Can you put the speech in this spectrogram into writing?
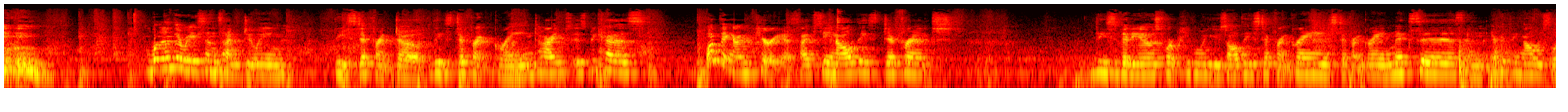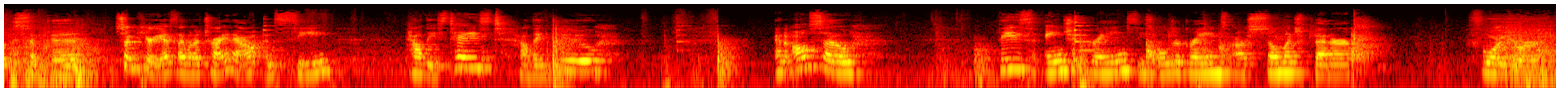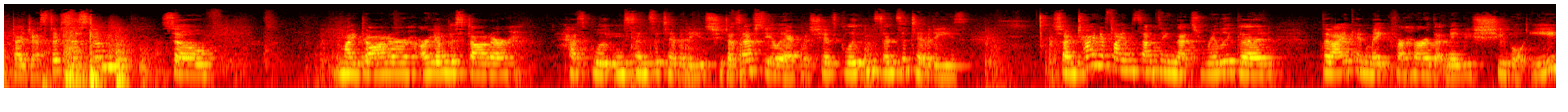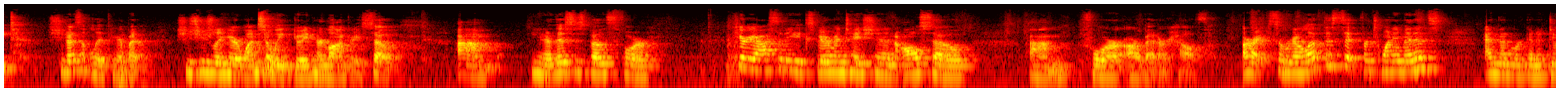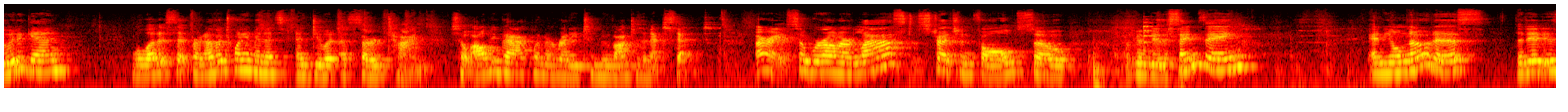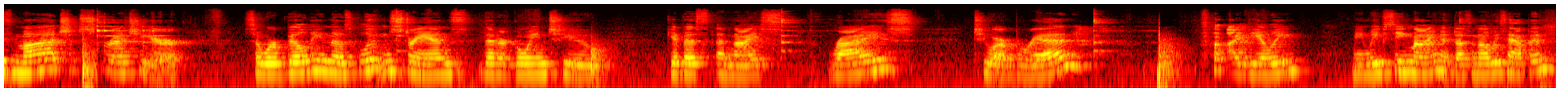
one of the reasons I'm doing these different dough, these different grain types is because one thing I'm curious. I've seen all these different these videos where people use all these different grains, different grain mixes, and everything always looks so good. So I'm curious, I wanna try it out and see how these taste, how they do. And also, these ancient grains, these older grains are so much better for your digestive system. So my daughter, our youngest daughter, has gluten sensitivities. She doesn't have celiac, but she has gluten sensitivities. So I'm trying to find something that's really good that I can make for her that maybe she will eat. She doesn't live here, but she's usually here once a week doing her laundry. So, um, you know, this is both for curiosity, experimentation, and also um, for our better health. All right, so we're gonna let this sit for 20 minutes and then we're gonna do it again. We'll let it sit for another 20 minutes and do it a third time. So I'll be back when we're ready to move on to the next step. All right, so we're on our last stretch and fold. So we're gonna do the same thing. And you'll notice that it is much stretchier. So we're building those gluten strands that are going to give us a nice rise to our bread, ideally. I mean, we've seen mine, it doesn't always happen.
